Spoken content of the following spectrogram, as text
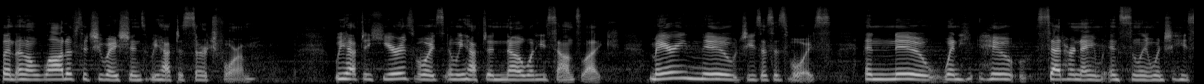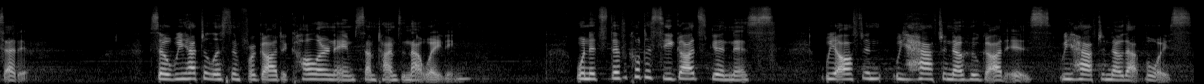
But in a lot of situations, we have to search for him. We have to hear his voice and we have to know what he sounds like. Mary knew Jesus' voice and knew when he, who said her name instantly when she, he said it. So we have to listen for God to call our name sometimes in that waiting. When it's difficult to see God's goodness, we often we have to know who God is. We have to know that voice.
